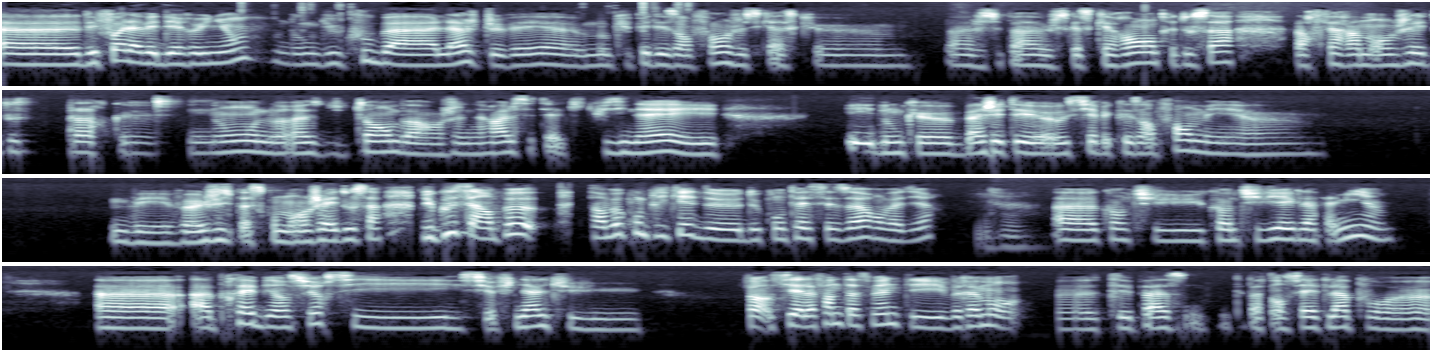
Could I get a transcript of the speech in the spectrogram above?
euh, des fois, elle avait des réunions, donc du coup, bah là, je devais euh, m'occuper des enfants jusqu'à ce que, bah, je sais pas, jusqu'à ce qu'elles rentrent et tout ça, leur faire à manger et tout ça. Alors que sinon, le reste du temps, bah, en général, c'était elle qui cuisinait et, et donc, euh, bah, j'étais aussi avec les enfants, mais mais bah, juste parce qu'on mangeait et tout ça. Du coup, c'est un peu, un peu compliqué de, de, compter ses heures, on va dire, mmh quand tu quand tu vis avec la famille. après, bien sûr, si si au final tu Enfin, si à la fin de ta semaine, t'es vraiment, euh, t'es pas, pas censé être là pour, euh,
